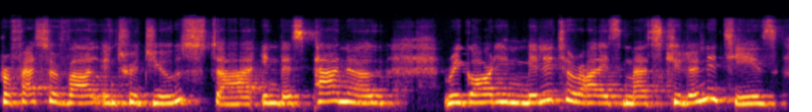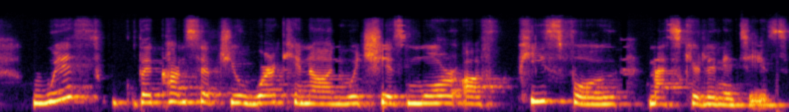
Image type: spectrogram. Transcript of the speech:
Professor Val introduced uh, in this panel regarding militarized masculinities with the concept you're working on, which is more of peaceful masculinities?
